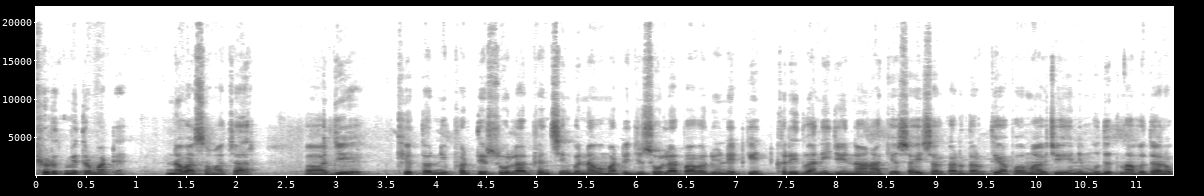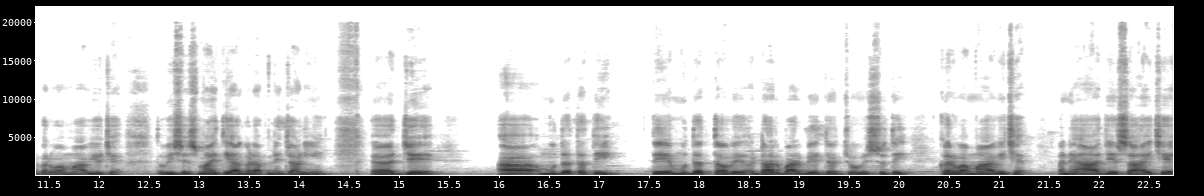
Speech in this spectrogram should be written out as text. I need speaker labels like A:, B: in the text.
A: ખેડૂત મિત્ર માટે નવા સમાચાર. જે ખેતરની ફરતે સોલાર ફેન્સિંગ બનાવવા માટે જે સોલાર પાવર યુનિટ કીટ ખરીદવાની જે નાણાકીય સહાય સરકાર તરફથી આપવામાં આવે છે, એની મુદતમાં વધારો કરવામાં આવ્યો છે. તો વિશેષ માહિતી આગળ આપણે જાણીએ. જે આ મુદત હતી, તે મુદત હવે અઢાર બાર બે હજાર ચોવીસ સુધી કરવામાં આવી છે અને આ જે સહાય છે,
